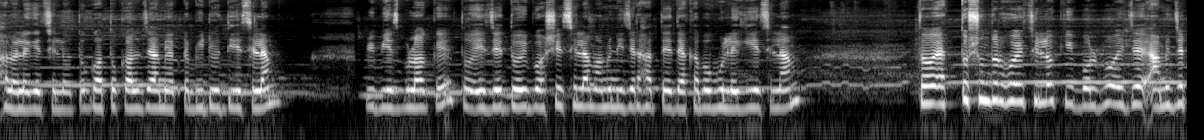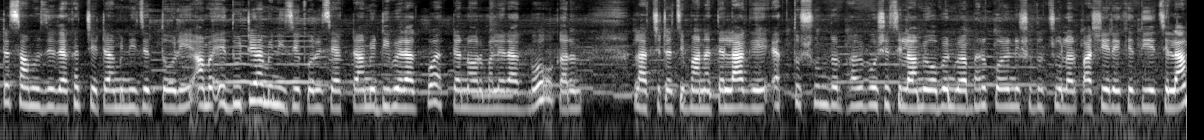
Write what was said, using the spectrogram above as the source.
ভালো লেগেছিল। তো গতকাল যে আমি একটা ভিডিও দিয়েছিলাম প্রিভিয়াস ব্লগে, তো এই যে দই বসিয়েছিলাম, আমি নিজের হাতে দেখাবো ভুলে গিয়েছিলাম। তো এত সুন্দর হয়েছিল, কি বলব, এই যে আমি যেটা চামচ দিয়ে দেখাচ্ছি, এটা আমি নিজের তৈরি। আমার এই দুটি আমি নিজে করেছি, একটা আমি ডিবে রাখব, একটা নর্মালে রাখব, কারণ লাচি টাচি বানাতে লাগে। এত সুন্দরভাবে বসেছিল, আমি ওভেন ব্যবহার করিনি, শুধু চুলার পাশে রেখে দিয়েছিলাম।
